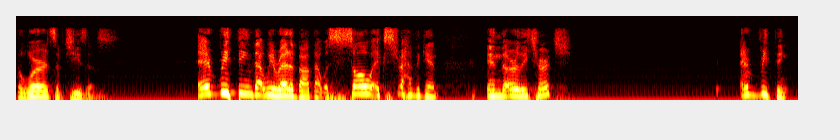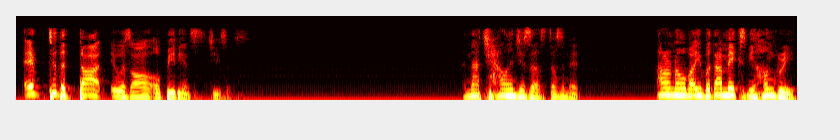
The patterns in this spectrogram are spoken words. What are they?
the words of Jesus. Everything that we read about that was so extravagant in the early church, everything, every, to the dot, it was all obedience to Jesus. And that challenges us, doesn't it? I don't know about you, but that makes me hungry.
